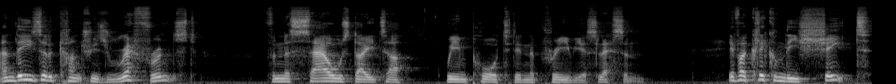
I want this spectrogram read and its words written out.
And these are the countries referenced from the sales data we imported in the previous lesson. If I click on the sheet,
